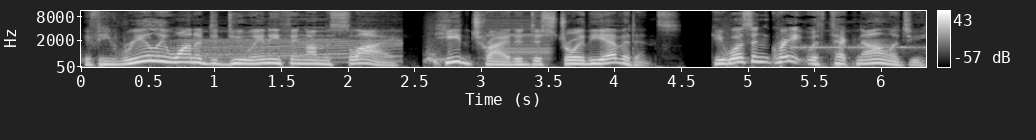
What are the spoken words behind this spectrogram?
If he really wanted to do anything on the sly, he'd try to destroy the evidence. He wasn't great with technology.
